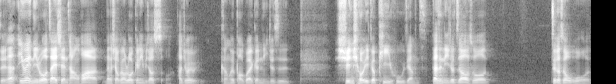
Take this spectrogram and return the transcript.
对，那因为你如果在现场的话，那个小朋友如果跟你比较熟，他就会可能会跑过来跟你就是寻求一个庇护这样子。但是你就知道说，这个时候我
